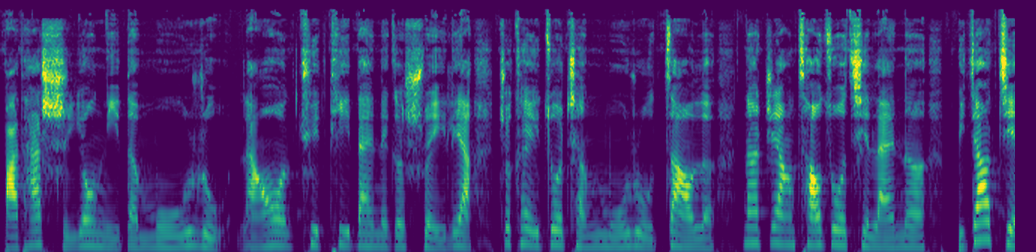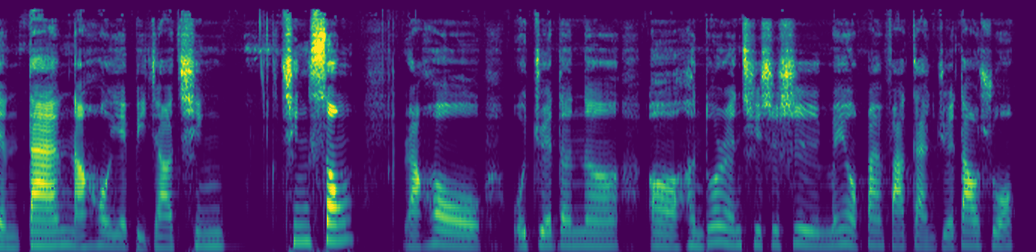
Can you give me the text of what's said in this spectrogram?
把它使用你的母乳，然后去替代那个水量，就可以做成母乳皂了。那这样操作起来呢，比较。简单，然后也比较轻轻松。然后我觉得呢，呃，很多人其实是没有办法感觉到说，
